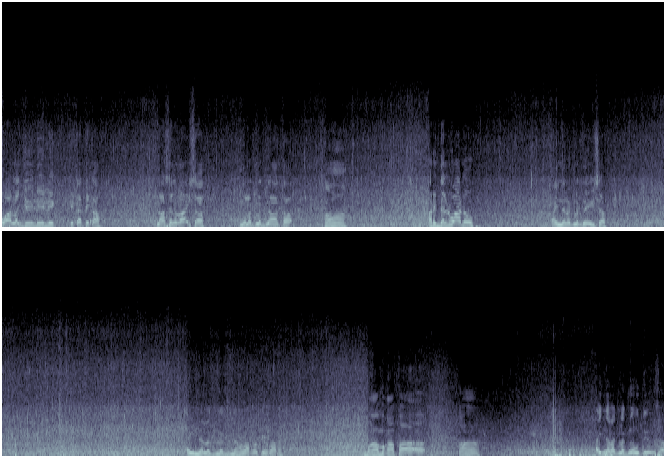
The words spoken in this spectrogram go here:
wala yung lilik. Tika, tika. Nasa na ka isa? Nalaglag na ata. Ha? Ari dalawa no? Ay, nalaglag na isa. Ay, nalaglag na. Hawakan ko, hawakan. Baka makapa. ah. Ah. Ay, nalaglag na uto yung isa.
